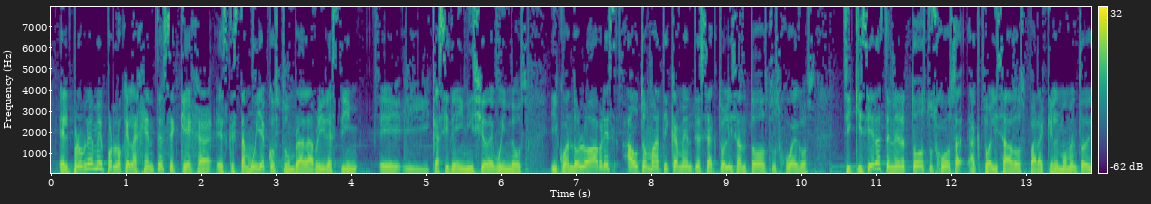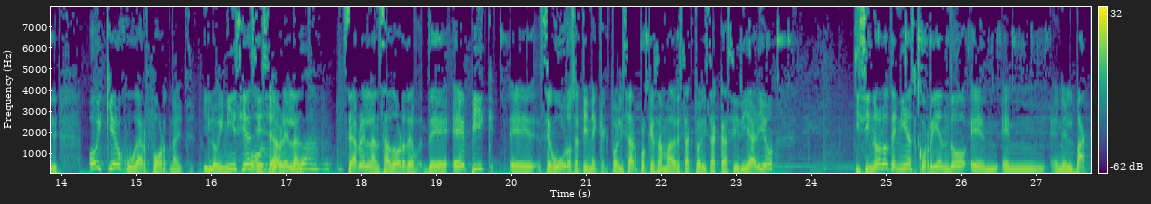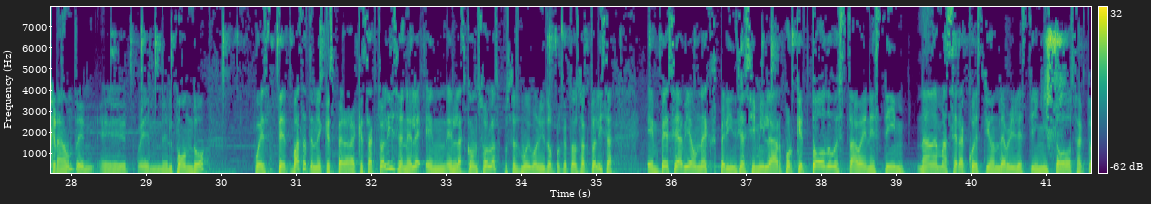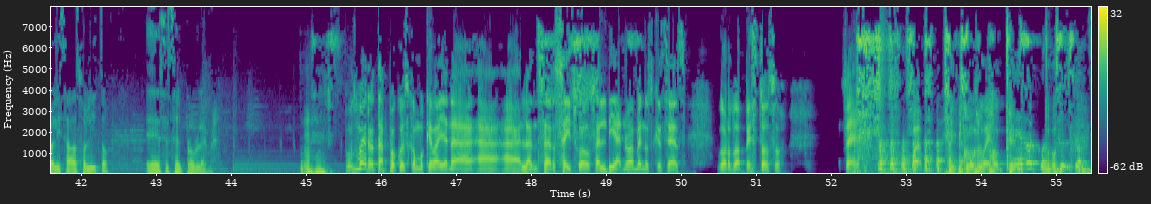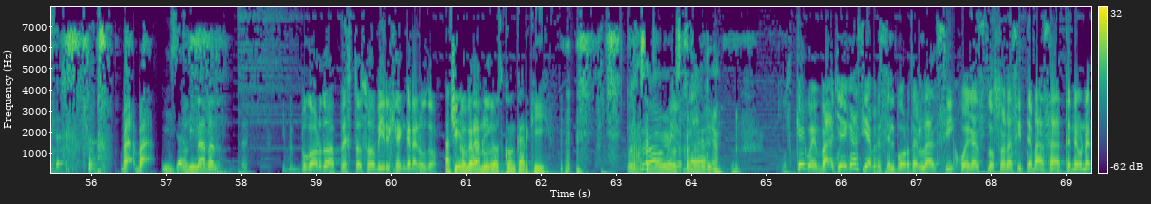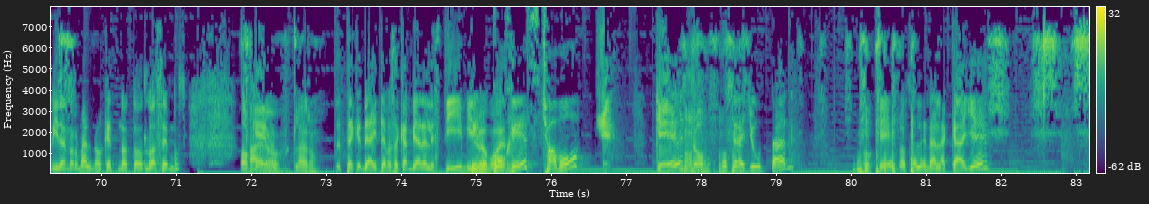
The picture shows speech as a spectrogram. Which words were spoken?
El problema y por lo que la gente se queja es que está muy acostumbrada a abrir Steam eh, y casi de inicio de Windows y cuando lo abres automáticamente se actualizan todos tus juegos. Si quisieras tener todos tus juegos actualizados para que en el momento de hoy quiero jugar Fortnite y lo inicias y se abre, la- se abre el lanzador de, de Epic, eh, seguro se tiene que actualizar porque esa madre se actualiza casi diario. Y si no lo tenías corriendo en, en, en el background, en, eh, en el fondo, pues te vas a tener que esperar a que se actualice. En, el- en, en las consolas, pues es muy bonito porque todo se actualiza. En PC había una experiencia similar porque todo estaba en Steam. Nada más era cuestión de abrir Steam y todo se actualizaba solito. Ese es el problema. Pues bueno, tampoco es como que vayan a, a- a lanzar seis juegos al día, ¿no? A menos que seas gordo apestoso. O sea, va, Gordo Pero con apestoso. sus conceptos. va, va- pues nada más, gordo apestoso virgen granudo. Chico Haciendo granudo. amigos con Karki. Pues Sí, no, güey, o con sea, Adrián. pues qué, güey, va- llegas y abres el Borderlands y juegas dos horas y te vas a tener una vida normal, ¿no? Que no todos lo hacemos. O que Claro, claro. te- de ahí te vas a cambiar al Steam y ¿Que lo luego... a- coges, chavo? ¿Qué? ¿No, no se ayuntan? ¿O qué? ¿No salen a la calle?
